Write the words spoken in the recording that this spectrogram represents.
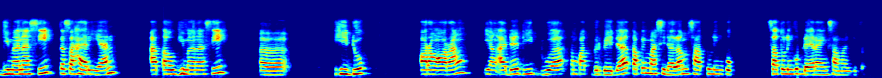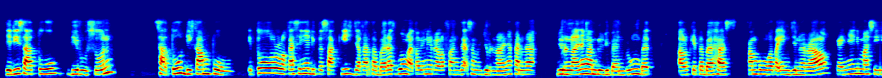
gimana sih keseharian atau gimana sih uh, hidup orang-orang yang ada di dua tempat berbeda tapi masih dalam satu lingkup satu lingkup daerah yang sama gitu. Jadi satu di rusun, satu di kampung. Itu lokasinya di Pesakih, Jakarta Barat. Gue nggak tahu ini relevan nggak sama jurnalnya karena jurnalnya ngambil di Bandung. But kalau kita bahas kampung kota in general, kayaknya ini masih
